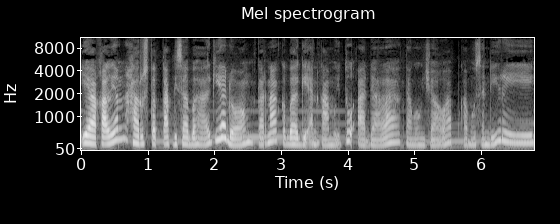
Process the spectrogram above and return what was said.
ya kalian harus tetap bisa bahagia dong, karena kebahagiaan kamu itu adalah tanggung jawab kamu sendiri.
